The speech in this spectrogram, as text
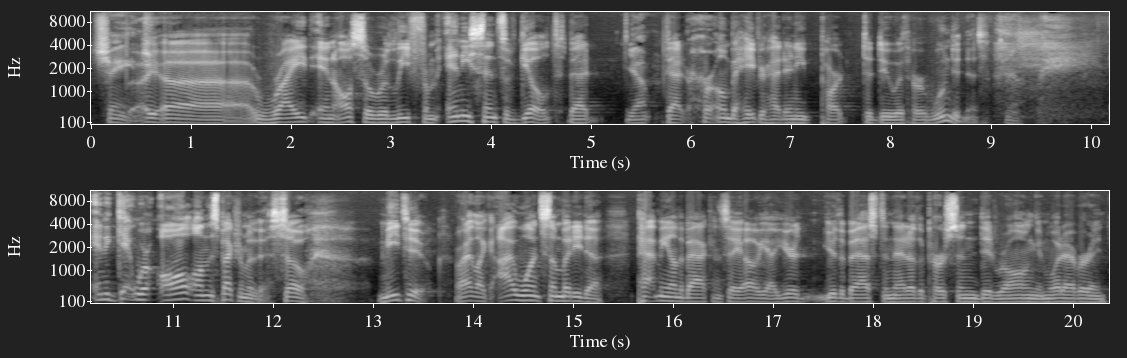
change. Uh, right and also relief from any sense of guilt that yeah. that her own behavior had any part to do with her woundedness. Yeah. And again, we're all on the spectrum of this. So, me too, right? Like I want somebody to pat me on the back and say, "Oh yeah, you're you're the best," and that other person did wrong and whatever. And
